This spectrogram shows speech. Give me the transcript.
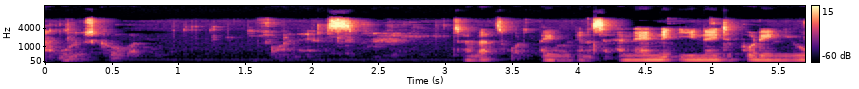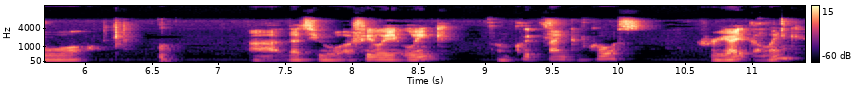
And we'll just call it finance. So that's what people are going to say. And then you need to put in your, uh, that's your affiliate link from ClickBank, of course. Create the link.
